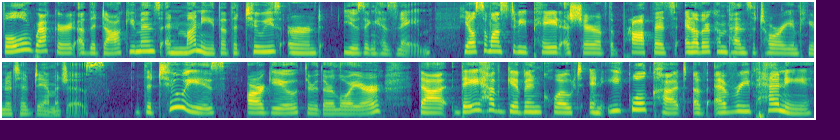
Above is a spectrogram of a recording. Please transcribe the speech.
full record of the documents and money that the Tuohys earned using his name. He also wants to be paid a share of the profits and other compensatory and punitive damages. The Tuohys argue through their lawyer that they have given, quote, an equal cut of every penny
